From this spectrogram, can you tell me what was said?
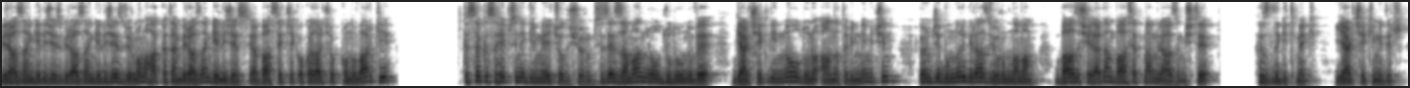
Birazdan geleceğiz, birazdan geleceğiz diyorum ama hakikaten birazdan geleceğiz. Ya bahsedecek o kadar çok konu var ki Kısa kısa hepsine girmeye çalışıyorum. Size zaman yolculuğunu ve gerçekliğin ne olduğunu anlatabilmem için önce bunları biraz yorumlamam, bazı şeylerden bahsetmem lazım. İşte hızlı gitmek, yer çekimidir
